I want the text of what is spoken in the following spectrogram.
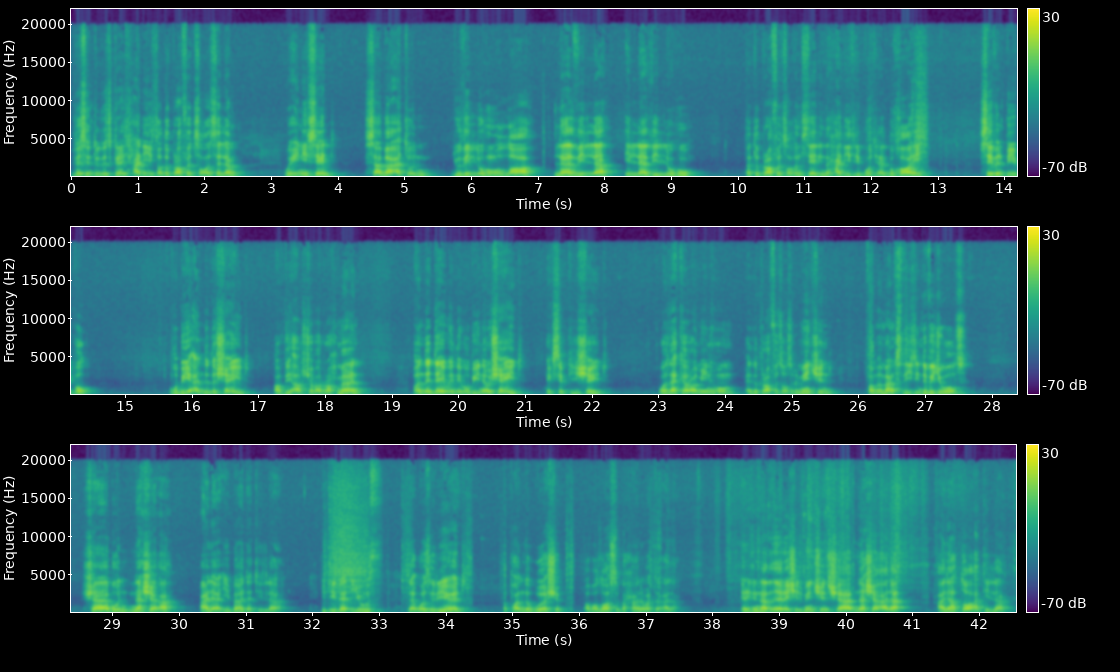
Listen to this great hadith of the Prophet sallallahu alaihi wasallam, wherein he said, سبعة يذلهم الله لا ذل إلا ذله. That the Prophet sallallahu alaihi wasallam said in the hadith reported in Al-Bukhari, seven people will be under the shade of the Arsh of Ar-Rahman on the day when there will be no shade except his shade. وَذَكَرَ مِنْهُمْ And the Prophet also mentioned from amongst these individuals, Shabun Nasha'a ala الله, It is that youth that was reared upon the worship of Allah subhanahu wa ta'ala. And in another narration it mentions Shab على طاعة الله,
